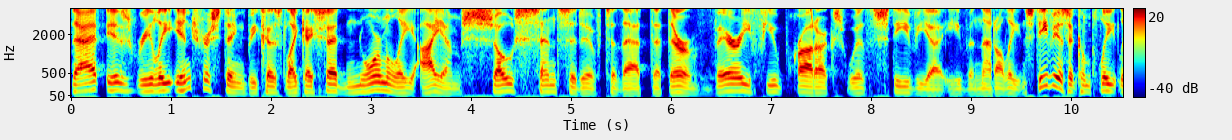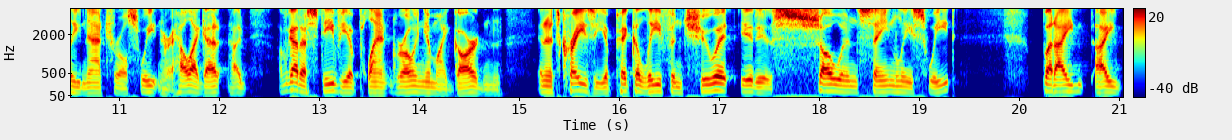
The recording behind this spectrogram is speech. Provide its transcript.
That is really interesting because, like I said, normally I am so sensitive to that that there are very few products with stevia even that I'll eat. And stevia is a completely natural sweetener. Hell, I got I, I've got a stevia plant growing in my garden, and it's crazy. You pick a leaf and chew it; it is so insanely sweet. But I I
